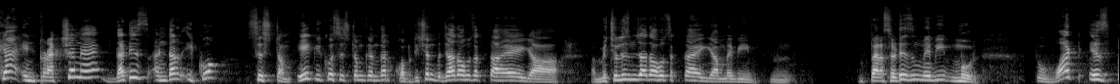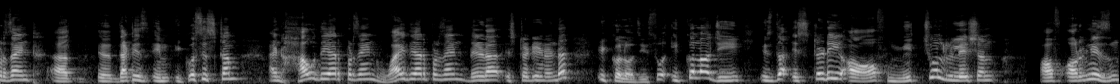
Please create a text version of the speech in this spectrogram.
क्या इंट्रैक्शन है? That is under eco system एक इको सिस्टम के अंदर कॉम्पिटिशन ज़्यादा हो सकता है या म्यूचुअलिज्म ज़्यादा हो सकता है या मे बी पैरासिटिज्म में बी मोर तो what is present that is in eco system and how they are present, why they are present, they are studied under ecology. So, ecology is the study of mutual relation of organism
